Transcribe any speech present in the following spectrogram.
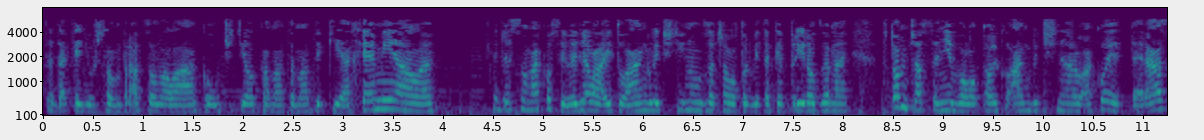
teda keď už som pracovala ako učiteľka matematiky a chémie, ale keďže som ako si vedela aj tú angličtinu, začalo to byť také prirodzené. V tom čase nebolo toľko angličtinárov, ako je teraz,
